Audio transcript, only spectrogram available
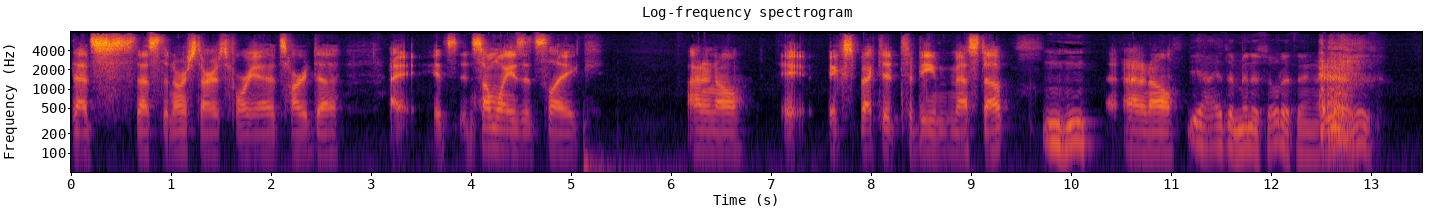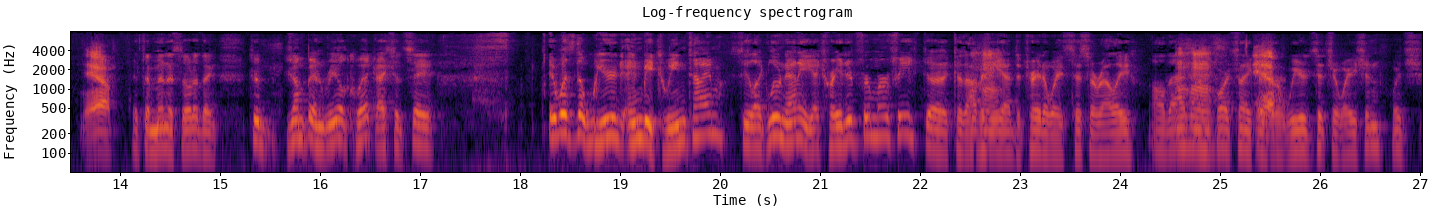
that's that's the North Stars for you. It's hard to. I, it's in some ways it's like I don't know. It, expect it to be messed up. Mm-hmm. I don't know. Yeah, it's a Minnesota thing. I know it is. Yeah. It's a Minnesota thing. To jump in real quick, I should say it was the weird in between time. See, like Lou Nanne traded for Murphy because obviously Mhm. he had to trade away Ciccarelli, all that. Mhm. Unfortunately, because Yeah. of a weird situation, which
